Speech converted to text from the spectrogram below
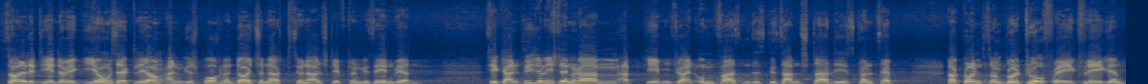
sollte die in der Regierungserklärung angesprochene Deutsche Nationalstiftung gesehen werden. Sie kann sicherlich den Rahmen abgeben für ein umfassendes gesamtstaatliches Konzept der Kunst- und Kulturpflege,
